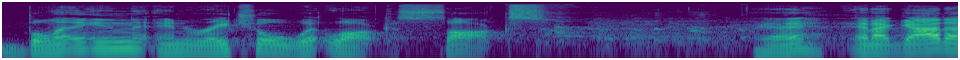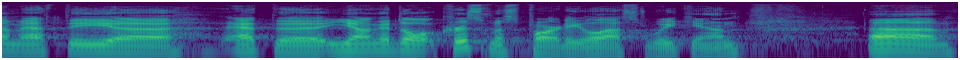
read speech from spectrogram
Blaine and Rachel Whitlock socks. Okay? And I got them at the, uh, at the young adult Christmas party last weekend. Um,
